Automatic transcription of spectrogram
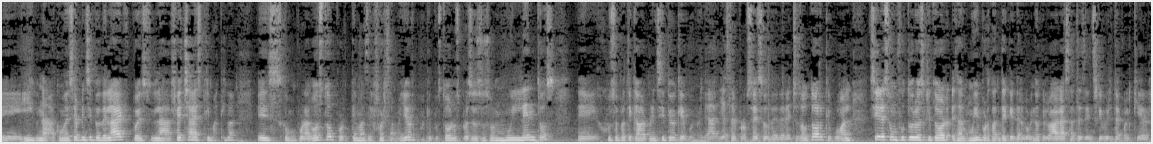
Eh, y nada, como decía al principio de live, pues la fecha estimativa es como por agosto por temas de fuerza mayor, porque pues todos los procesos son muy lentos. Eh, justo platicaba al principio que bueno, ya, ya está el proceso de derechos de autor, que igual si eres un futuro escritor es algo muy importante que te recomiendo que lo hagas antes de inscribirte a cualquier,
